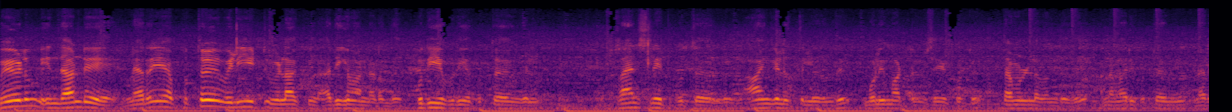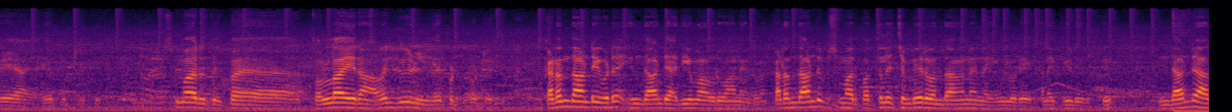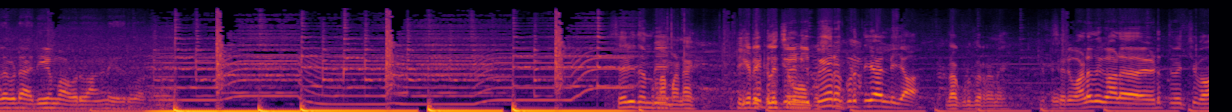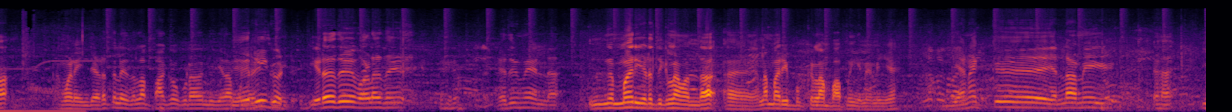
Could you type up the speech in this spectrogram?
மேலும் இந்த ஆண்டு நிறைய புத்தக வெளியீட்டு விழாக்கள் அதிகமாக நடந்தது. புதிய புதிய புத்தகங்கள் டிரான்ஸ்லேட் புத்தகங்கள். ஆங்கிலத்திலிருந்து மொழிமாற்றம் செய்யப்பட்டு தமிழில் வந்தது. அந்த மாதிரி புத்தகங்கள் நிறையா ஏற்பட்டிருக்கு. சுமார் இப்போ தொள்ளாயிரம் அரங்குகள் ஏற்படுத்தப்பட்டிருக்கு. கடந்த ஆண்டை விட இந்த ஆண்டு அதிகமாக வருவான்னு. கடந்த ஆண்டு சுமார் பத்து லட்சம் பேர் வந்தாங்கன்னு என்ன- எங்களுடைய கணக்கீடு இருக்குது இந்த ஆண்டு அதை விட அதிகமாக வருவாங்கன்னு எதிர்பார்க்குறோம். சரி தம்பி. ஆமாண்ணே. டிக்கெட். கிழிச்சிருவோம் நீ பேரை கொடுத்தியா இல்லையா? நான் கொடுத்துட்றேனே சரி வலது காலை எடுத்து வச்சு வா. ஆமாண்ணே இந்த இடத்துல இதெல்லாம் பார்க்கக்கூடாது நீங்கள் தான் வெரி குட் இடது வலது எதுவுமே இல்லை. இந்த மாதிரி இடத்துக்குலாம் வந்தால் என்ன மாதிரி புக்கெல்லாம் பார்ப்பீங்கண்ணே நீங்கள் எனக்கு எல்லாமே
